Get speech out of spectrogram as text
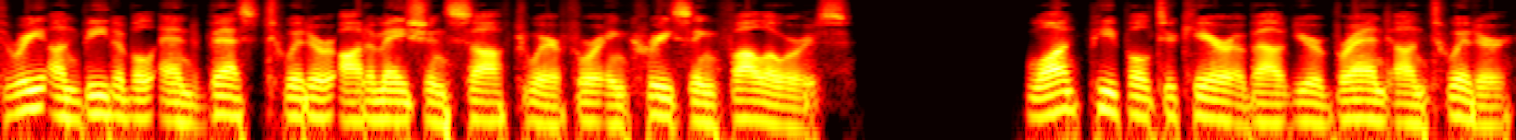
3 Unbeatable and Best Twitter Automation Software for Increasing Followers. Want people to care about your brand on Twitter,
